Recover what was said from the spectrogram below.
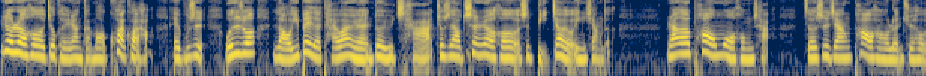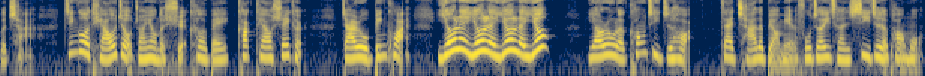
热热喝就可以让感冒快快好。诶，不是，我是说老一辈的台湾人对于茶就是要趁热喝是比较有印象的。然而泡沫红茶则是将泡好冷却后的茶，经过调酒专用的雪克杯 （cocktail shaker） 加入冰块，游嘞游嘞游嘞游，摇入了空气之后啊，在茶的表面浮着一层细致的泡沫，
